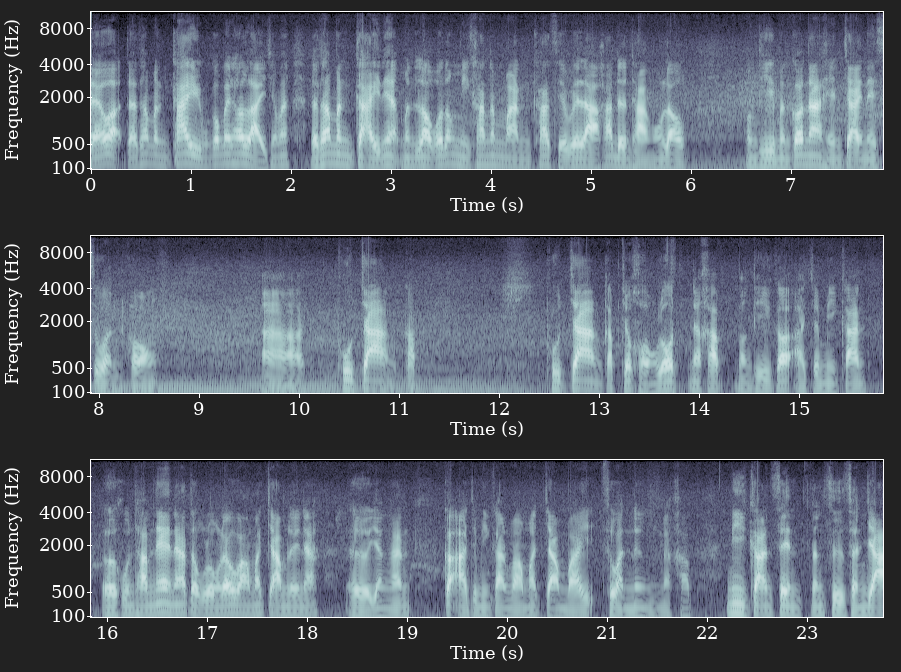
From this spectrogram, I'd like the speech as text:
แล้วอะแต่ถ้ามันใกล้มันก็ไม่เท่าไหร่ใช่ไหมแต่ถ้ามันไกลเนี่ยมันเราก็ต้องมีค่าน้ำมันค่าเสียเวลาค่าเดินทางของเรา บางทีมันก็น่าเห็นใจในส่วนของอผู้จ้างกับผู้จ้างกับเจ้าของรถนะครับ บางทีก็อาจจะมีการเออคุณทำแน่นะ ตกลงแล้ววางมัดจำเลยนะ เอออย่างนั้นก็อาจจะมีการวางมัดจำไว้ส่วนหนึ่งนะครับ มีการเซ็นหนังสือสัญญา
